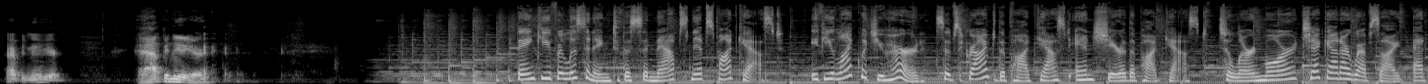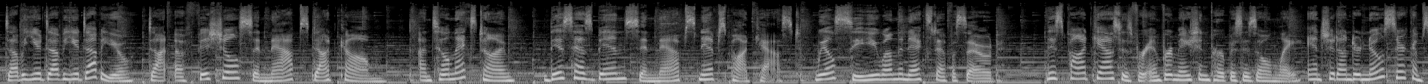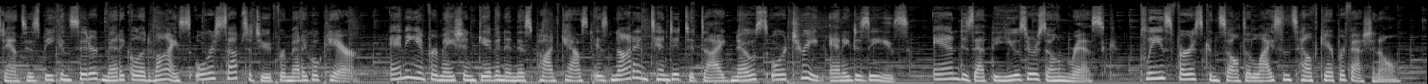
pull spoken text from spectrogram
Happy New Year. Happy New Year. Thank you for listening to the Synapse Snips podcast. If you like what you heard, subscribe to the podcast and share the podcast. To learn more, check out our website at www.officialsynapse.com. Until next time, this has been Synapse Snips Podcast. We'll see you on the next episode. This podcast is for information purposes only and should under no circumstances be considered medical advice or substitute for medical care. Any information given in this podcast is not intended to diagnose or treat any disease and is at the user's own risk. Please first consult a licensed healthcare professional.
